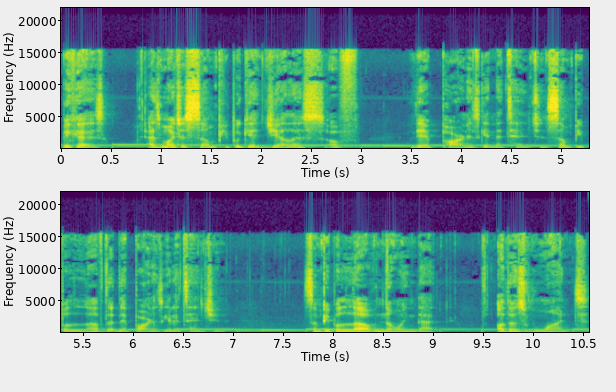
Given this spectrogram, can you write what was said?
Because as much as some people get jealous of their partners getting attention. Some people love that their partners get attention. Some people love knowing that others want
